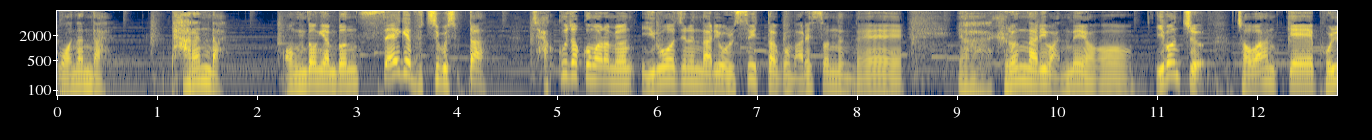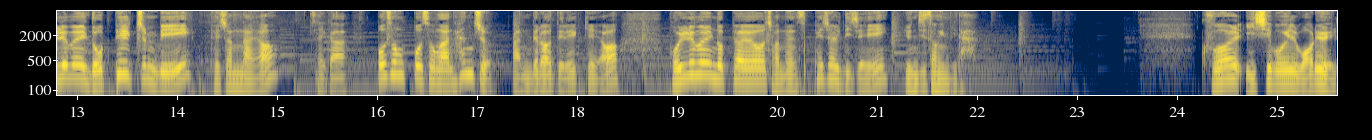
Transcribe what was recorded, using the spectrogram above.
원한다. 바란다. 엉덩이 한번 세게 붙이고 싶다. 자꾸 자꾸 말하면 이루어지는 날이 올 수 있다고 말했었는데, 야, 그런 날이 왔네요. 이번 주 저와 함께 볼륨을 높일 준비 되셨나요? 제가 뽀송뽀송한 한 주 만들어 드릴게요. 볼륨을 높여요. 저는 special DJ 윤지성입니다. 9월 25일 월요일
